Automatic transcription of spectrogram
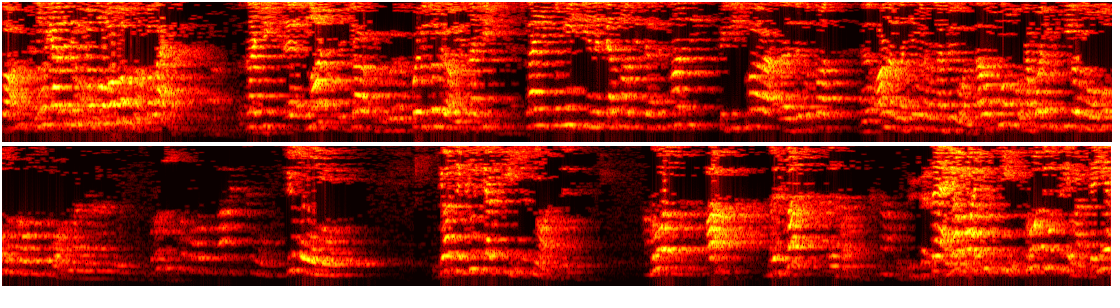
Так, ну я думаю, що одноголосно, колеги. Значить, е, нас, я повідомляю, значить, членів комісії не 15, а 16 підійшла е, депутат е, Анна Владимировна Білон. За основу я бачу всі одноголосно проголосували. Прошу проголосувати в цілому. В цілому, я дивлюся всі 16. Проти, а, ви? Ви. Все, я бачу всі. Проти утримався є?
